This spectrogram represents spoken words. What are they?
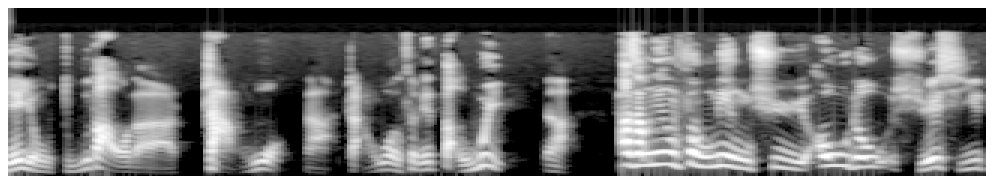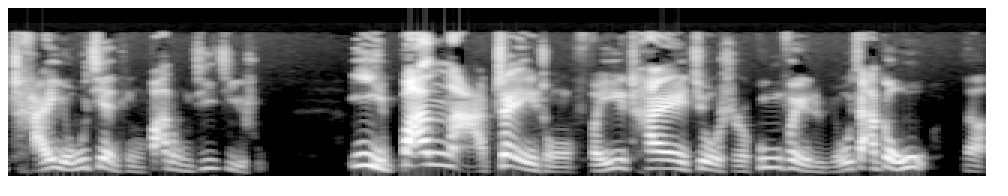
也有独到的掌握啊，掌握的特别到位啊。他曾经奉命去欧洲学习柴油舰艇发动机技术。一般呐，这种肥差就是公费旅游加购物啊。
